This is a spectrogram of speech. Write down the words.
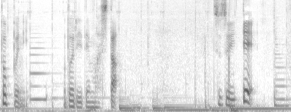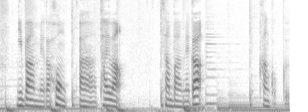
トップに躍り出ました。続いて2番目が香あ台湾。3番目が韓国。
